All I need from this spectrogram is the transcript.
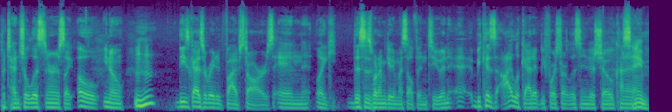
potential listeners like, "Oh, you know, Mm-hmm. These guys are rated 5 stars and like this is what I'm getting myself into." And uh, because I look at it before I start listening to a show kind of Same.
